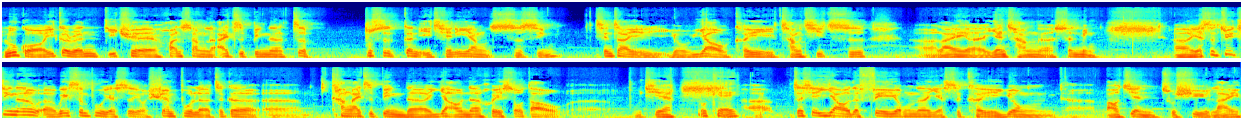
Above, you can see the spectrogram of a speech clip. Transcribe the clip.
如果一个人的确患上了艾滋病呢，这不是跟以前一样死刑，现在有药可以长期吃。呃，来呃延长呃生命，呃，也是最近呢，呃，卫生部也是有宣布了这个呃抗艾滋病的药呢会收到呃补贴。OK，呃，这些药的费用呢也是可以用呃保健储蓄来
